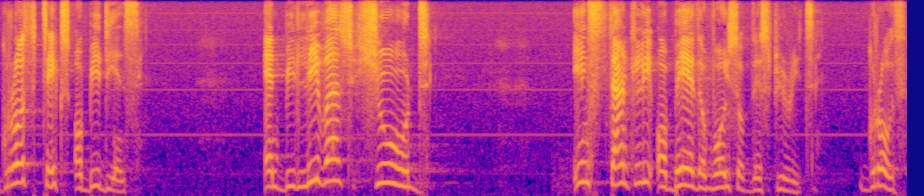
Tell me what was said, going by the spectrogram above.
growth takes obedience. And believers should instantly obey the voice of the Spirit. Growth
